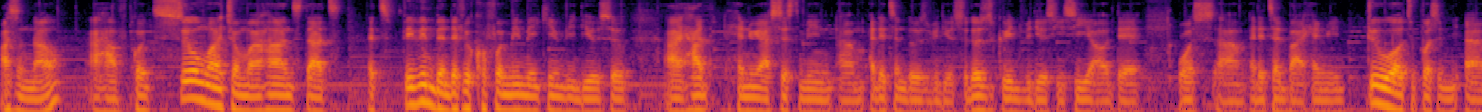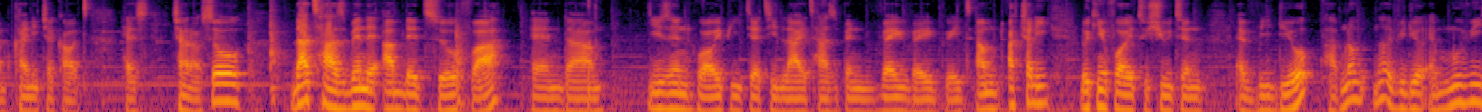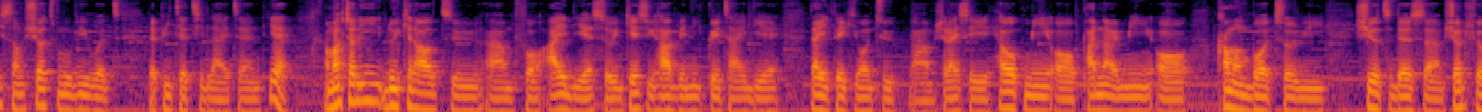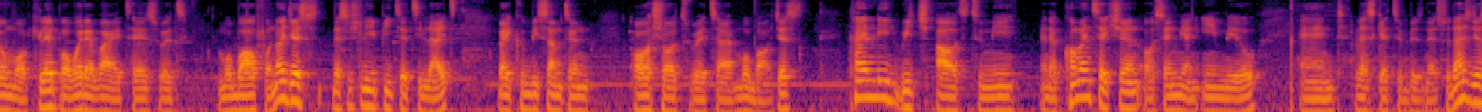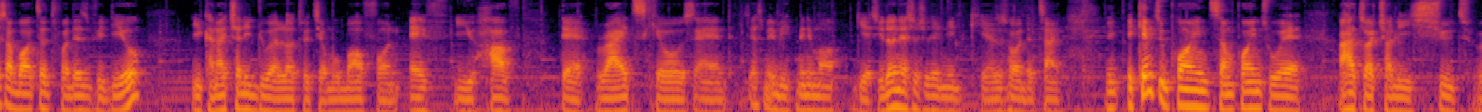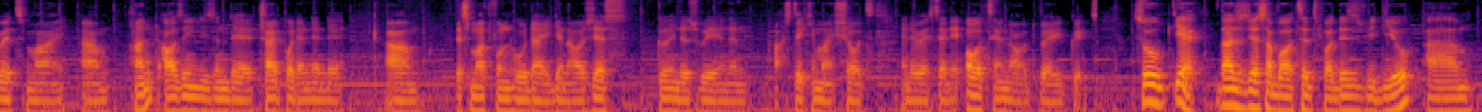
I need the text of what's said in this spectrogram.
as of now I have got so much on my hands that it's even been difficult for me making videos. So I had Henry assist me in um, editing those videos. So those great videos you see out there was um, edited by Henry. Do well to possibly um, kindly check out his channel. So that has been the update so far. And um, using Huawei P30 Lite has been very very great. I'm actually looking forward to shooting a video I've not not a video a movie some short movie with the P30 Lite. And yeah I'm actually looking out to um, for ideas. So in case you have any great idea that you think you want to um, should I say help me or partner with me or come on board so we shoot this um, short film or clip or whatever it is with mobile phone not just necessarily P30 Lite but it could be something all shot with uh, mobile. Just kindly reach out to me in the comment section or send me an email and let's get to business. So that's just about it for this video. You can actually do a lot with your mobile phone if you have the right skills and just maybe minimal gears. You don't necessarily need gears all the time. It, it came to point some point where i had to actually shoot with my um, hand. I wasn't using the tripod and then the um, the smartphone holder again. I was just going this way and then i was taking my shots and the rest and it all turned out very great so yeah that's just about it for this video um,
